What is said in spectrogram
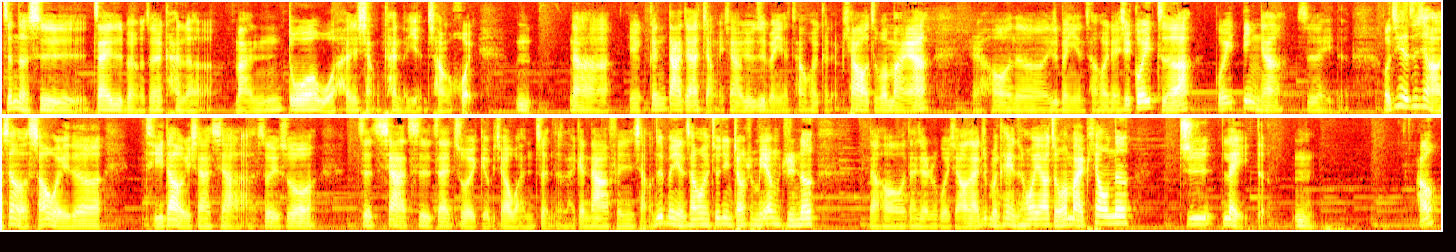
真的是在日本，我真的看了蛮多我很想看的演唱会。嗯，那也跟大家讲一下，就日本演唱会可能票怎么买啊，然后呢，日本演唱会的一些规则啊、规定啊之类的。我记得之前好像有稍微的提到一下下啦，所以说这下次再做一个比较完整的来跟大家分享日本演唱会究竟长什么样子呢？然后大家如果想要来日本看演唱会，要怎么买票呢？之类的。嗯，好，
